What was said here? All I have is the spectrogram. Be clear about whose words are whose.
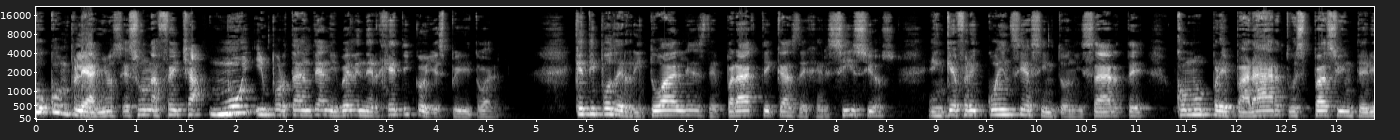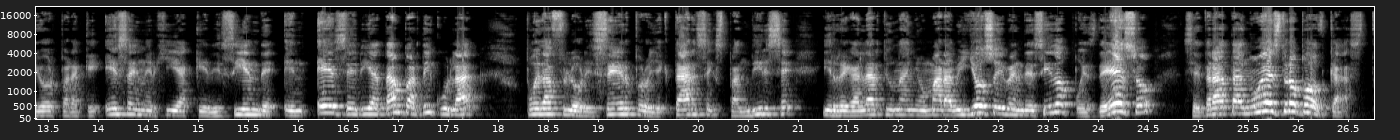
Speaker 1: tu cumpleaños es una fecha muy importante a nivel energético y espiritual. ¿Qué tipo de rituales, de prácticas, de ejercicios, en qué frecuencia sintonizarte, cómo preparar tu espacio interior para que esa energía que desciende en ese día tan particular pueda florecer, proyectarse, expandirse y regalarte un año maravilloso y bendecido? Pues de eso se trata nuestro podcast.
